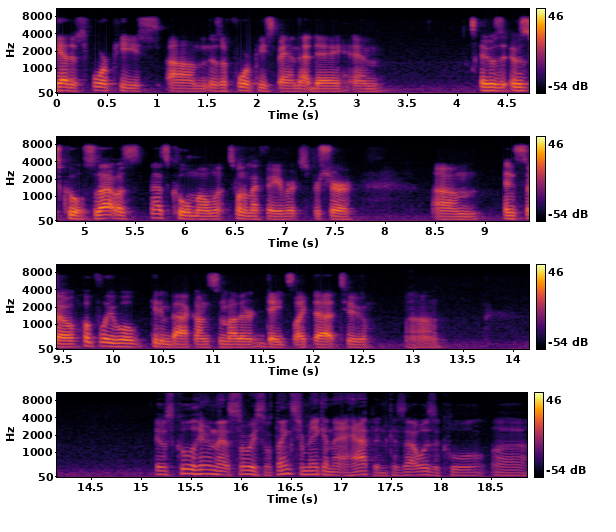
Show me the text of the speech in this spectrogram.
He had his four piece. Um, it was a four piece band that day, and it was it was cool. So that was that's a cool moment. It's one of my favorites for sure. Um, and so hopefully we'll get him back on some other dates like that too. Um, it was cool hearing that story. So thanks for making that happen because that was a cool uh,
